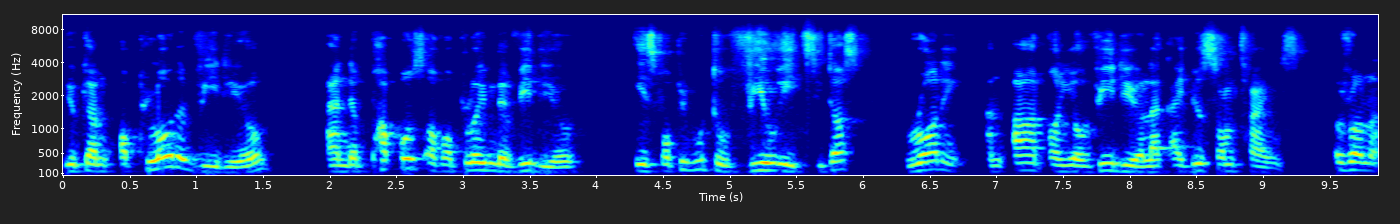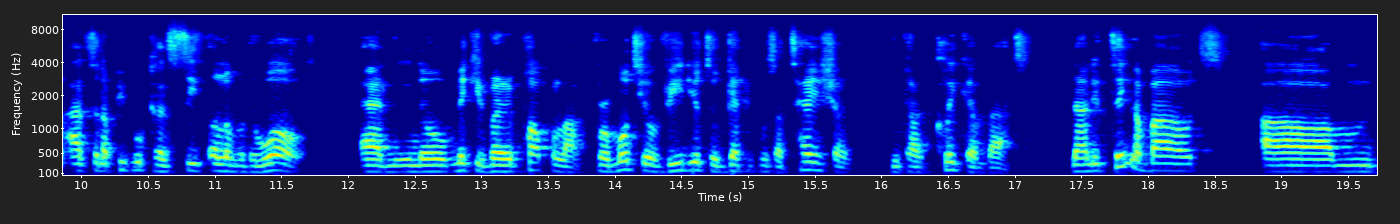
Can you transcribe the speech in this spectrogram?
You can upload a video, and the purpose of uploading the video is for people to view it. You just run an ad on your video, like I do sometimes. Run an ad so that people can see it all over the world, and you know, make it very popular. Promote your video to get people's attention. You can click on that. Now, the thing about um,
